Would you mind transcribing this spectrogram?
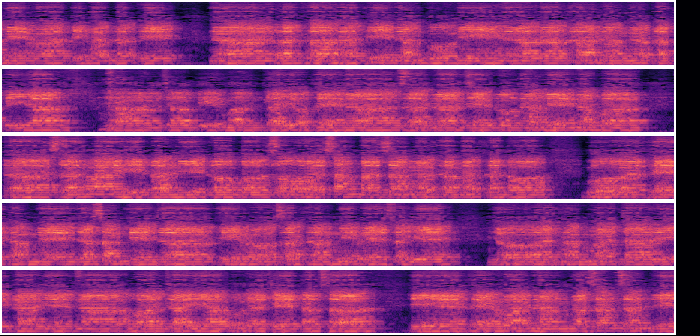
เนวติมัตตินาตัตตาตินังภูมินารัตานังกตติยานาจปิมันตโยเตนะสนาเจตุทะเนนะวะตาสัมาหิตันยิโตโตโสสัมปะสังฆตมัตตโนบุเตธรรมเมจะสังเกจาติโรสัตตังนิเวสเยโยธรรมจาริกาเยนาวาจายาปุรเจตสะเอเทวานังปัสสันติ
